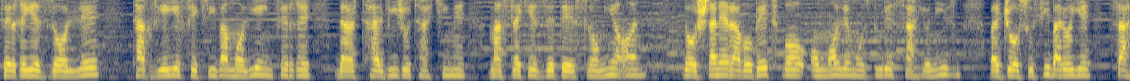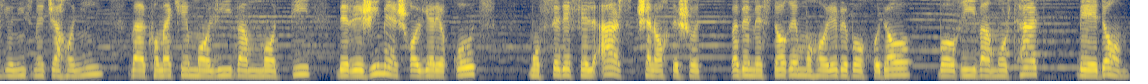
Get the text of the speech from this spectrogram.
فرقه زاله تغذیه فکری و مالی این فرقه در ترویج و تحکیم مسلک ضد اسلامی آن داشتن روابط با عمال مزدور صهیونیسم و جاسوسی برای صهیونیسم جهانی و کمک مالی و مادی به رژیم اشغالگر قدس مفسد فلعرز شناخته شد و به مصداق محارب با خدا باقی و مرتد به اعدام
